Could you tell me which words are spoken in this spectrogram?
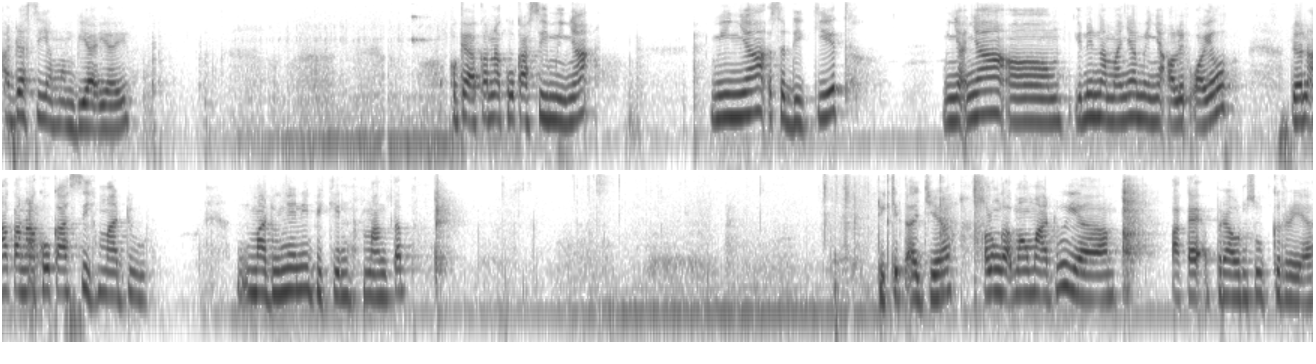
Ada sih yang membiayai. Oke, akan aku kasih minyak. minyak sedikit. Minyaknya um, ini namanya minyak olive oil dan akan aku kasih madu. Madunya ini bikin mantap. Dikit aja. Kalau nggak mau madu ya pakai brown sugar ya.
